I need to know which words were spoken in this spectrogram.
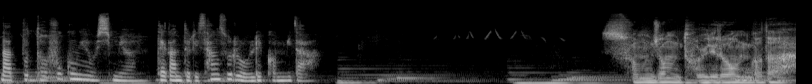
낮부터 후궁에 오시면 대관들이 상소를 올릴 겁니다. 숨 좀 돌리러 온 거다.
